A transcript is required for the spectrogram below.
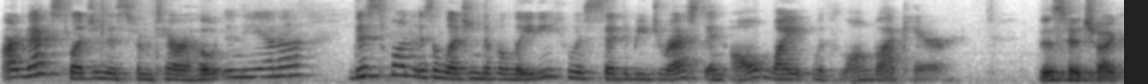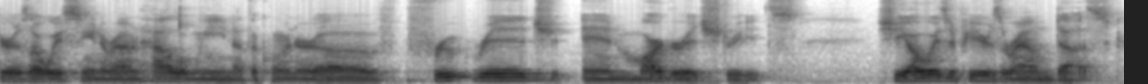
Our next legend is from Terre Haute, Indiana. This one is a legend of a lady who is said to be dressed in all white with long black hair. This hitchhiker is always seen around Halloween at the corner of Fruit Ridge and Margaret Streets. She always appears around dusk.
